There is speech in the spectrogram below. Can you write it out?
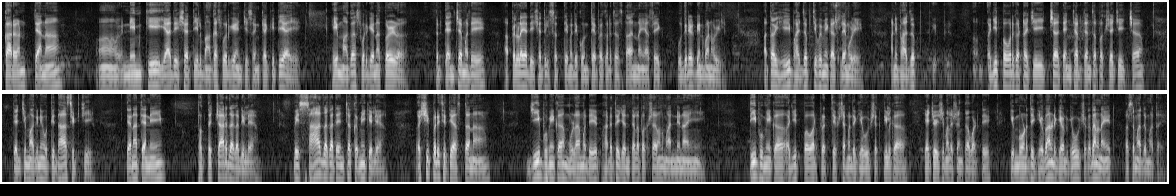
कारण त्यांना नेमकी या देशातील मागासवर्गीयांची संख्या किती आहे हे मागासवर्गीयांना कळलं. तर त्यांच्यामध्ये आपल्याला या देशातील सत्तेमध्ये कोणत्याही प्रकारचं स्थान नाही असं एक उद्रेक निर्माण होईल. आता ही भाजपची भूमिका असल्यामुळे आणि भाजप अजित पवार गटाची इच्छा त्यांच्या त्यांच्या पक्षाची इच्छा त्यांची मागणी होती दहा सीटची. त्यांना त्यांनी फक्त चार जागा दिल्या. म्हणजे सहा जागा त्यांच्या कमी केल्या. अशी परिस्थिती असताना जी भूमिका मुळामध्ये भारतीय जनतेला पक्षाला मान्य नाही ती भूमिका अजित पवार प्रत्यक्षामध्ये घेऊ शकतील का याच्याविषयी मला शंका वाटते. किंबहुना ते घेणार घेऊ घेऊ शकणार नाहीत असं माझं मत आहे.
